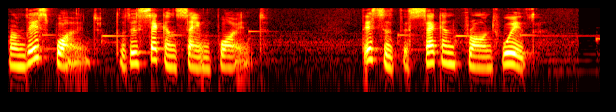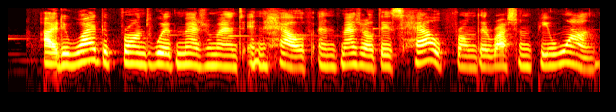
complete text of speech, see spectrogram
from this point to the second same point. This is the second front width. I divide the front width measurement in half and measure this half from the Russian P1.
